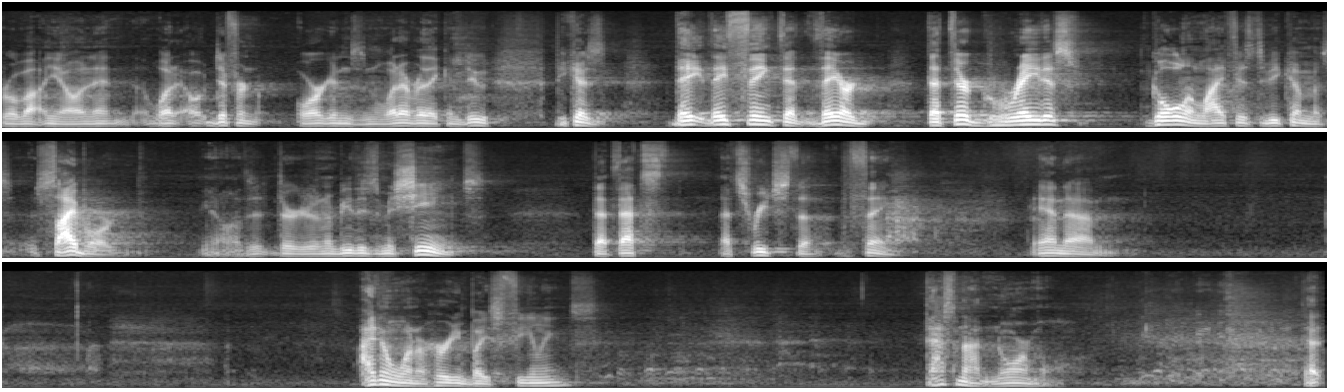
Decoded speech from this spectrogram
robot, you know, and then what different organs and whatever they can do, because they, they think that they are that their greatest goal in life is to become a cyborg. You know, they're going to be these machines. That that's that's reached the, the thing. And um, I don't want to hurt anybody's feelings. That's not normal. That,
